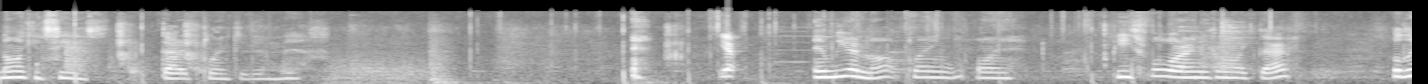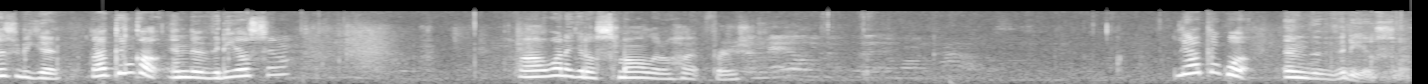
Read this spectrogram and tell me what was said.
No one can see this that I planted in this. yep. And we are not playing on peaceful or anything like that. But this would be good. But I think I'll end the video soon. Well, I want to get a small little hut first. Yeah, I think we'll end the video soon.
